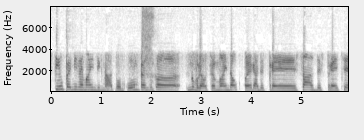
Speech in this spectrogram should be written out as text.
Știu, pe mine m-a indignat oricum, pentru că nu vreau să mai dau cu părerea despre SAS, despre ce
